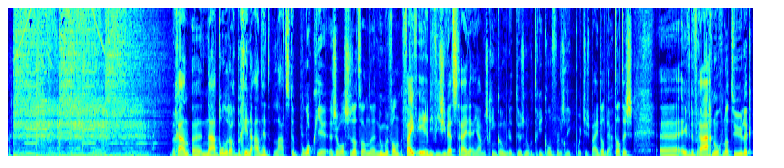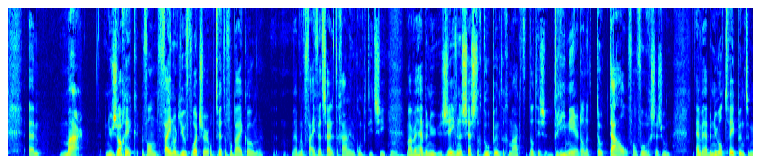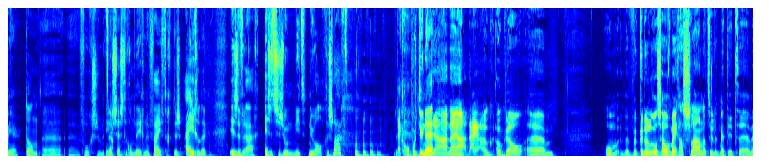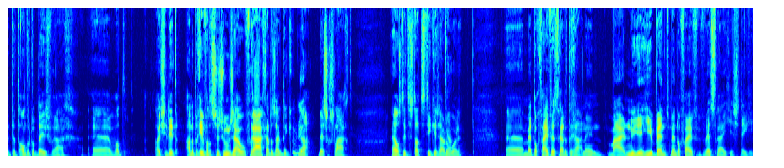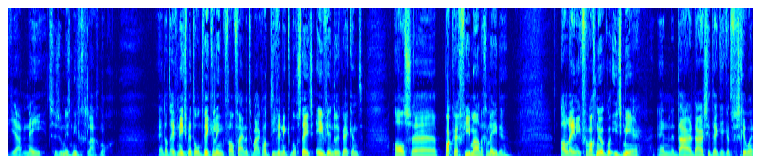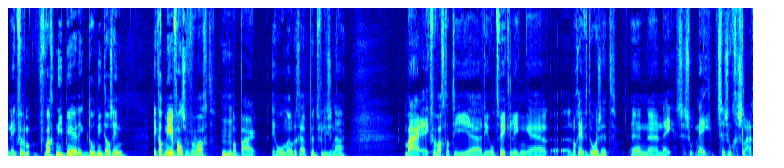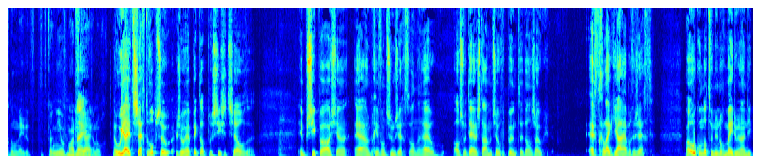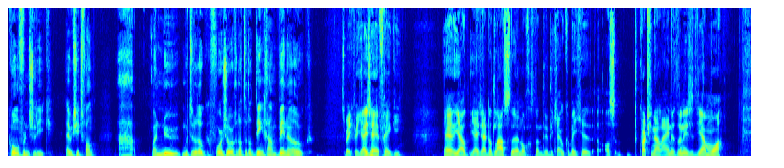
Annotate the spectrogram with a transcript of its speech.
We gaan eh, na donderdag beginnen aan het laatste blokje, zoals ze dat dan eh, noemen, van vijf eredivisiewedstrijden. En ja, misschien komen er dus nog drie Conference League potjes bij. Dat, Ja. dat is eh, even de vraag nog natuurlijk. Ehm, maar nu zag ik van Feyenoord Youth Watcher op Twitter voorbij komen. We hebben nog vijf wedstrijden te gaan in de competitie. Maar we hebben nu 67 doelpunten gemaakt. Dat is drie meer dan het totaal van vorig seizoen. En we hebben nu al twee punten meer dan eh, eh, vorig seizoen. 61 om 59. Dus eigenlijk is de vraag, is het seizoen niet nu al geslaagd? Lekker opportun, hè? Ja, nou ja, nou ja ook, ook wel. ehm, om, we, we kunnen er onszelf mee gaan slaan natuurlijk met dit, eh, met dit antwoord op deze vraag. Eh, want als je dit aan het begin van het seizoen zou vragen, dan zou ik denken, ja, best geslaagd. Als dit de statistieken zouden Ja. worden. Eh, met nog vijf wedstrijden te gaan. Hè. Maar nu je hier bent met nog vijf wedstrijdjes, denk ik, ja, nee, het seizoen is niet geslaagd nog. En dat heeft niks met de ontwikkeling van Feyenoord te maken. Want die vind ik nog steeds even indrukwekkend als eh, pakweg vier maanden geleden. Alleen, ik verwacht nu ook wel iets meer. En daar, daar zit denk ik het verschil in. Ik ver- verwacht niet meer, ik bedoel het niet als in... Ik had meer van ze verwacht. Mhm. Op een paar heel onnodige puntenverliezen na. Maar ik verwacht dat die, eh, die ontwikkeling eh, eh, nog even doorzet. En nee, seizoen, nee, het seizoen geslaagd noemen, nee, dat, dat kan ik niet over mijn hart Nee. krijgen nog. Nou, hoe jij het zegt, Rob, zo, zo heb ik dat precies hetzelfde. In principe, als je hè, aan het begin van het seizoen zegt van... Hè, als we derde staan met zoveel punten, dan zou ik echt gelijk ja hebben gezegd. Maar ook omdat we nu nog meedoen aan die Conference League... heb ik zoiets van... Ah, maar nu moeten we er ook voor zorgen dat we dat ding gaan winnen ook. Dat is een beetje wat jij zei, Freekie. Jij, ja, jij zei dat laatste nog, dan dat jij ook een beetje als het kwartfinale eindigt, dan is het ja, moi.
